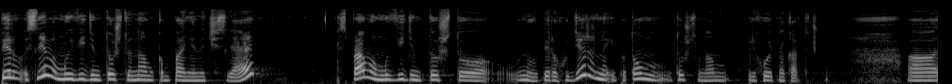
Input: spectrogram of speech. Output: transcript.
Перв... Слева мы видим то, что нам компания начисляет, справа мы видим то, что, ну, во-первых, удержано, и потом то, что нам приходит на карточку. А,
